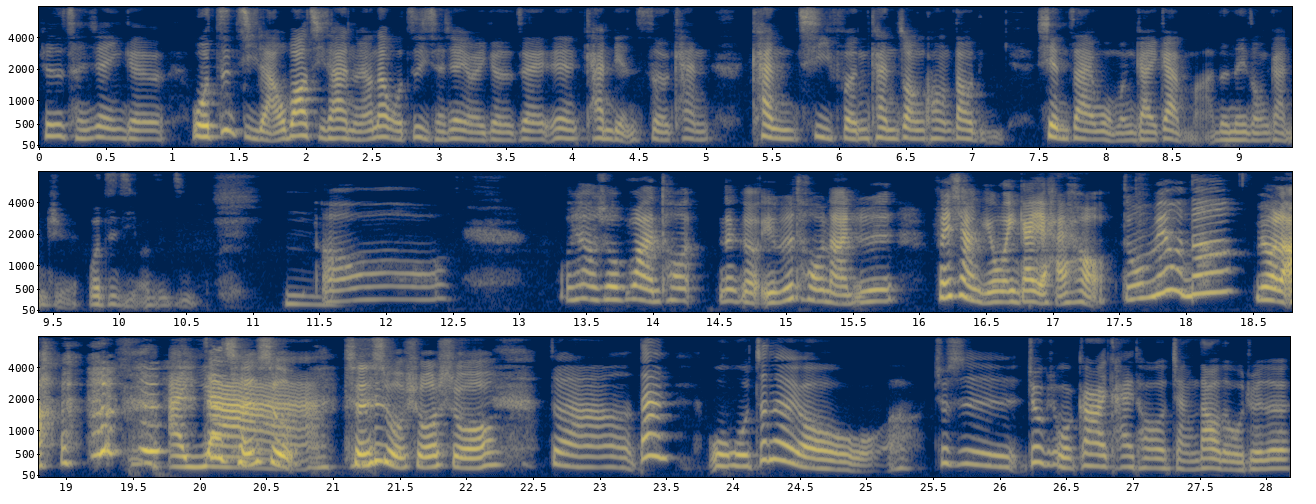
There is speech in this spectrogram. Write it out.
就是呈现一个我自己啦，我不知道其他人怎么样，但我自己呈现有一个在看脸色、看看气氛、看状况，到底现在我们该干嘛的那种感觉，我自己我自己，嗯。哦，我想说，不然偷那个也不是偷拿，就是。分享给我应该也还好，怎么没有呢？没有啦，哎呀，这纯属纯属说说。对啊，但我我真的有，就是就我刚才开头讲到的，我觉得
